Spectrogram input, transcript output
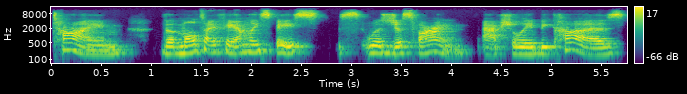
time, the multifamily space was just fine, actually, because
